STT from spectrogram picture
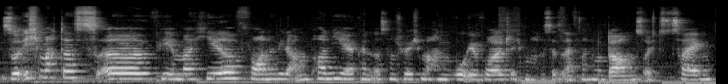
So, ich mache das äh, wie immer hier vorne wieder am Pony. Ihr könnt das natürlich machen, wo ihr wollt. Ich mache das jetzt einfach nur da, um es euch zu zeigen.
